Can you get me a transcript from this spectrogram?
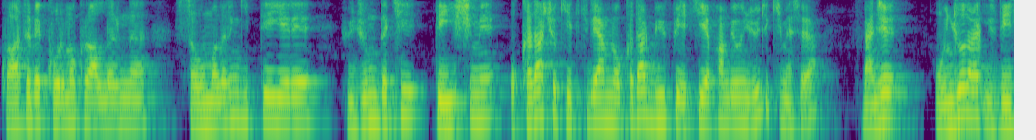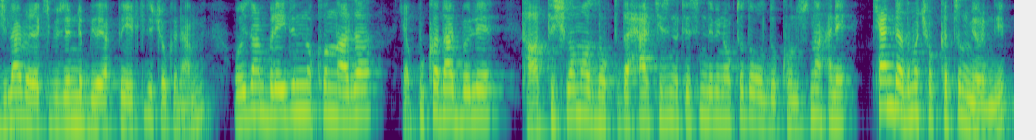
quarterback koruma kurallarını, savunmaların gittiği yeri, hücumdaki değişimi o kadar çok etkileyen ve o kadar büyük bir etki yapan bir oyuncuydu ki mesela. Bence oyuncu olarak izleyiciler ve rakip üzerinde bıraktığı etki de çok önemli. O yüzden Brady'nin o konularda ya bu kadar böyle tartışılamaz noktada herkesin ötesinde bir noktada olduğu konusuna hani kendi adıma çok katılmıyorum diyeyim.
